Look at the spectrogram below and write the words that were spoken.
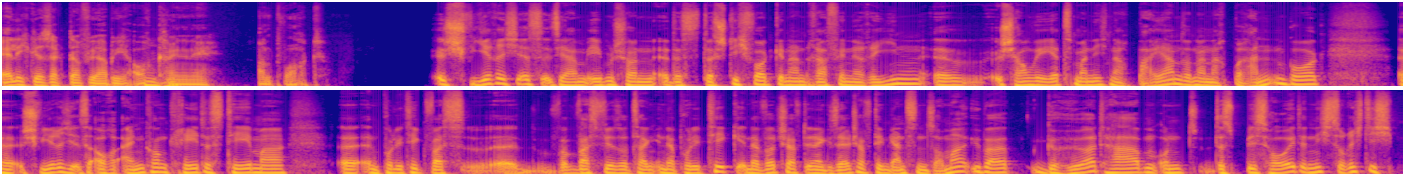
Ehrlich gesagt, dafür habe ich auch mhm. keine Antwort schwierig ist. Sie haben eben schon das, das Stichwort genannt, Raffinerien. Äh, schauen wir jetzt mal nicht nach Bayern, sondern nach Brandenburg. Äh, schwierig ist auch ein konkretes Thema äh, in Politik, was, was wir sozusagen in der Politik, in der Wirtschaft, in der Gesellschaft den ganzen Sommer über gehört haben und das bis heute nicht so richtig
